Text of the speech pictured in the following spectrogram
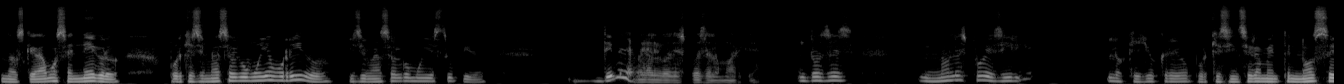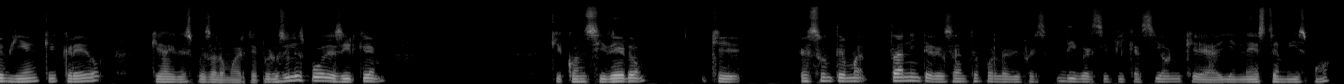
nos quedamos en negro, porque se me hace algo muy aburrido y se me hace algo muy estúpido. Debe de haber algo después de la muerte. Entonces, no les puedo decir lo que yo creo, porque sinceramente no sé bien qué creo que hay después de la muerte, pero sí les puedo decir que, que considero que es un tema tan interesante por la divers- diversificación que hay en este mismo,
